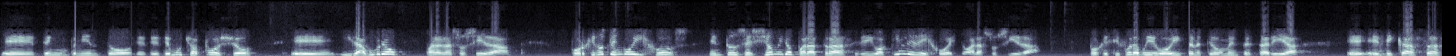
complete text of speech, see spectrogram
eh, tengo un pensamiento de mucho apoyo eh, y laburo para la sociedad. Porque no tengo hijos, entonces yo miro para atrás y le digo, ¿a quién le dejo esto? A la sociedad. Porque si fuera muy egoísta en este momento estaría eh, en mi casa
